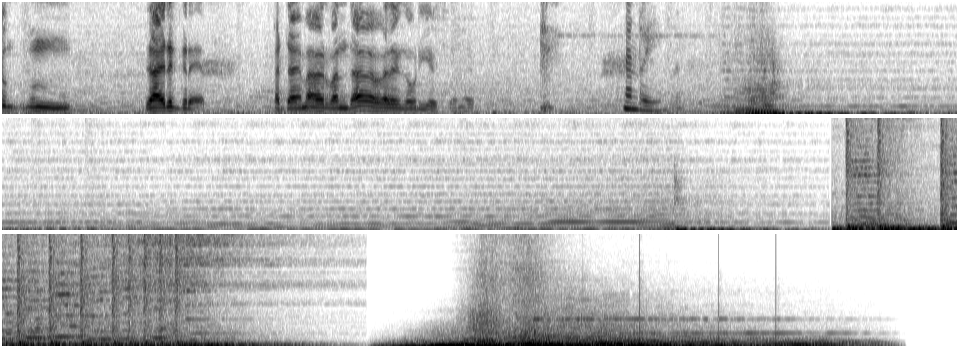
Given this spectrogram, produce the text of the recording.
இதாக இருக்கிறார். கட்டாயமாக அவர் வந்தால் வரக்கூடிய விஷயம். நன்றி.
